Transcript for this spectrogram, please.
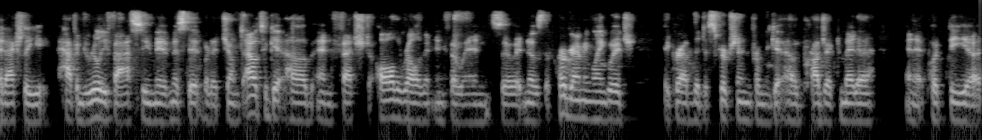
it actually happened really fast, so you may have missed it, but it jumped out to GitHub and fetched all the relevant info in. So it knows the programming language, it grabbed the description from the GitHub project meta, and it put the uh,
